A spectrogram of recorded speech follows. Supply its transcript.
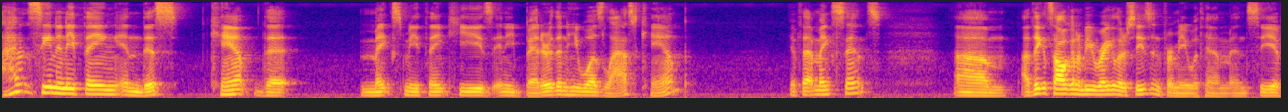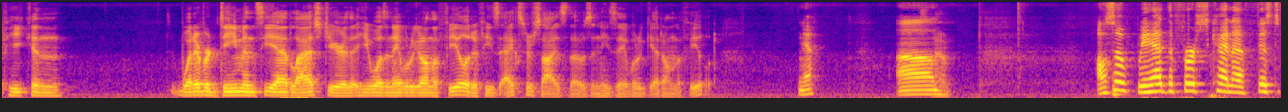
I haven't seen anything in this camp that makes me think he's any better than he was last camp. If that makes sense. Um, I think it's all going to be regular season for me with him, and see if he can whatever demons he had last year that he wasn't able to get on the field if he's exercised those and he's able to get on the field. Yeah. Um, So, Also, we had the first kind of fist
